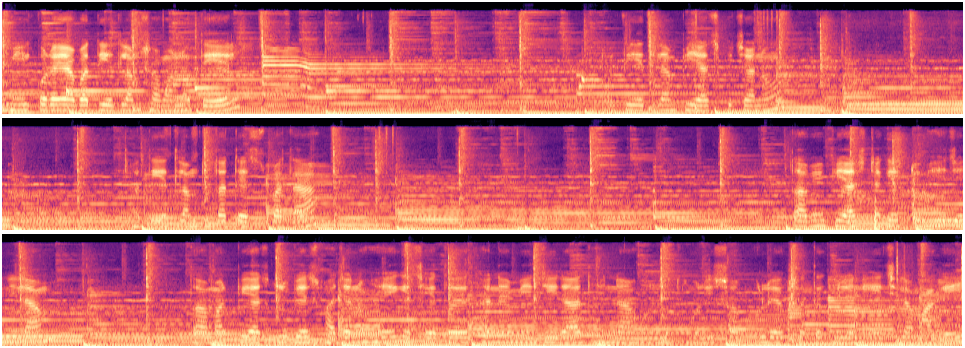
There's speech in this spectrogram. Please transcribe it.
আমি কড়াই আবার দিয়ে দিলাম সামান্য তেল। দিয়ে দিলাম পেঁয়াজ কুচানো। দিয়ে দিলাম দুটা তেজপাতা। তো আমি পেঁয়াজটাকে একটু ভেজে নিলাম। তো আমার পেঁয়াজগুলো বেশ ভাজানো হয়ে গেছে। তো এখানে আমি জিরা, ধনিয়া, হলুদ, মরিচ সবগুলো একসাথে গুলে নিয়েছিলাম আগেই।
